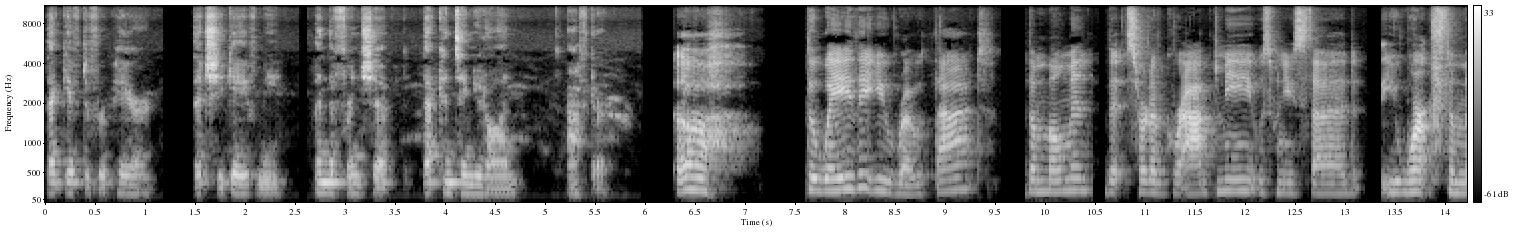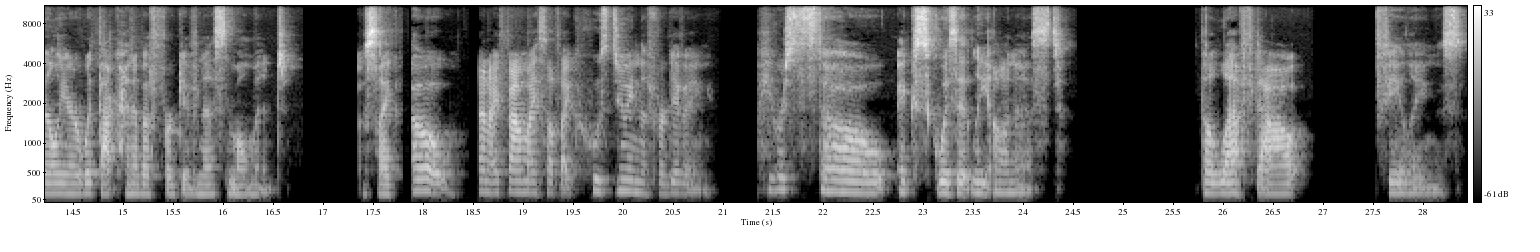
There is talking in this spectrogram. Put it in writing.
that gift of repair that she gave me, and the friendship that continued on after. Ugh. The way that you wrote that the moment that sort of grabbed me was when you said you weren't familiar with that kind of a forgiveness moment. It was like, oh, and I found myself like, who's doing the forgiving? You were so exquisitely honest. The left out feelings,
